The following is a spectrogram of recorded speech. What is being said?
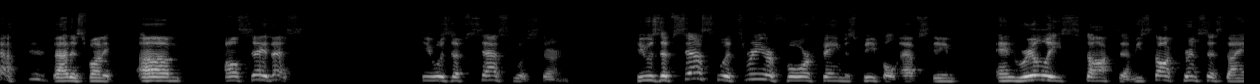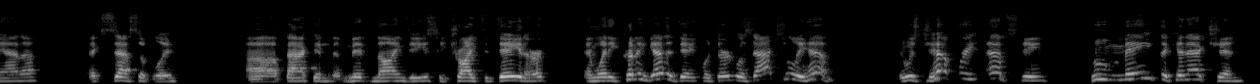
that is funny. Um, I'll say this: he was obsessed with Stern. He was obsessed with three or four famous people, Epstein, and really stalked them. He stalked Princess Diana excessively. Uh, back in the mid 90s, he tried to date her, and when he couldn't get a date with her, it was actually him. It was Jeffrey Epstein who made the connection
